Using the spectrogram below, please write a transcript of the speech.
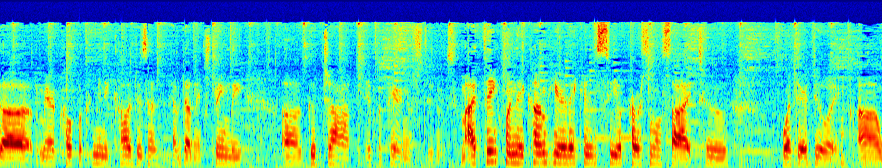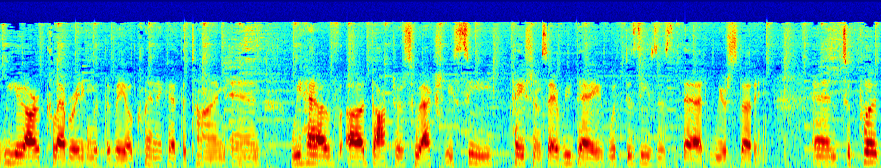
uh, Maricopa Community Colleges have, have done an extremely uh, good job in preparing the students. I think when they come here, they can see a personal side to what they're doing. Uh, we are collaborating with the Mayo Clinic at the time, and we have uh, doctors who actually see patients every day with diseases that we're studying. And to put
